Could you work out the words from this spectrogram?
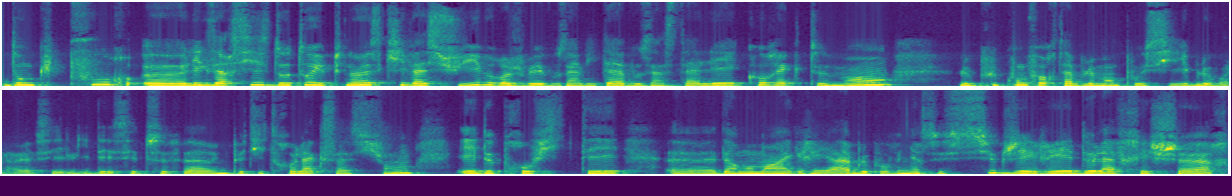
Donc pour euh, l'exercice d'auto-hypnose qui va suivre, je vais vous inviter à vous installer correctement, le plus confortablement possible. Voilà, l'idée, c'est de se faire une petite relaxation et de profiter euh, d'un moment agréable pour venir se suggérer de la fraîcheur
